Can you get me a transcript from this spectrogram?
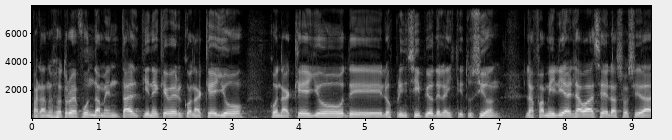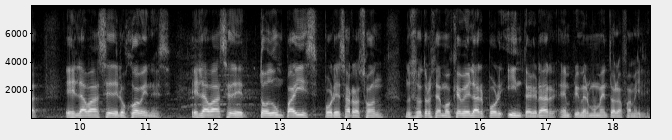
Para nosotros es fundamental, tiene que ver con aquello, con aquello de los principios de la institución. La familia es la base de la sociedad, es la base de los jóvenes, es la base de todo un país. Por esa razón, nosotros tenemos que velar por integrar en primer momento a la familia.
